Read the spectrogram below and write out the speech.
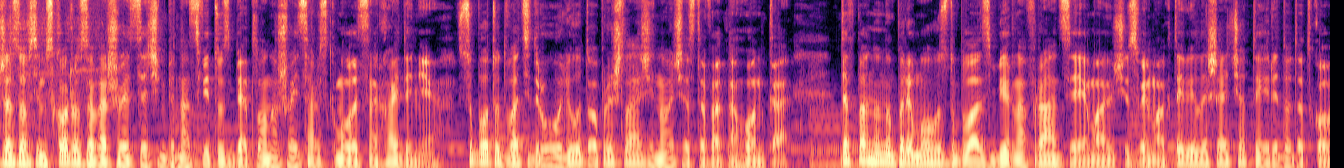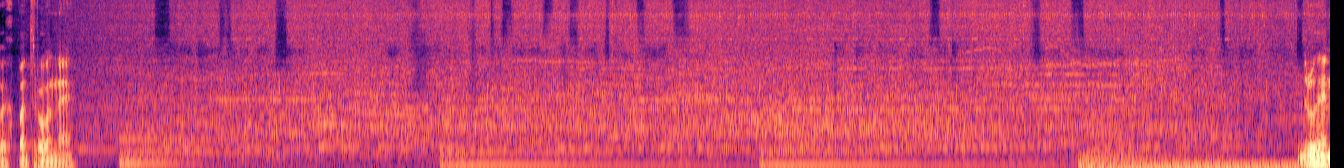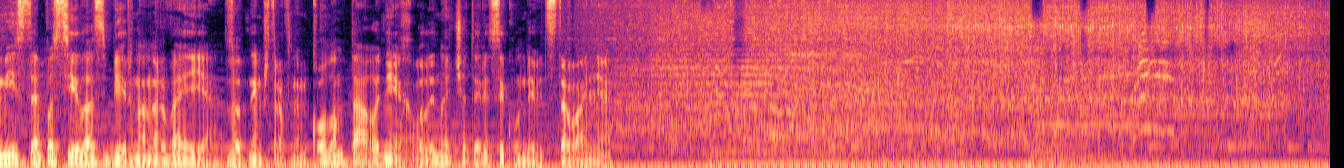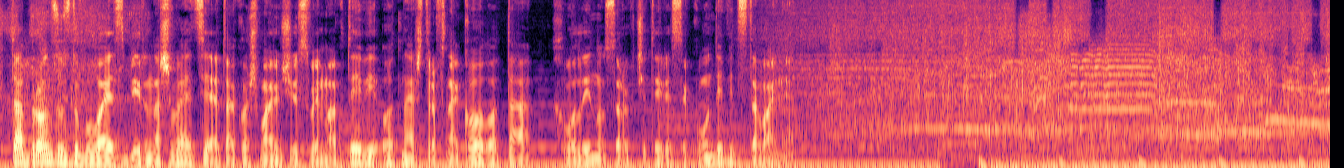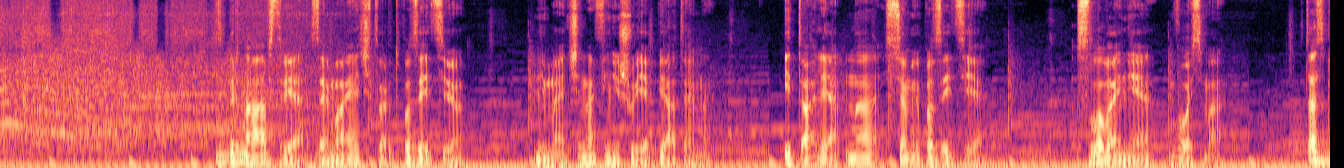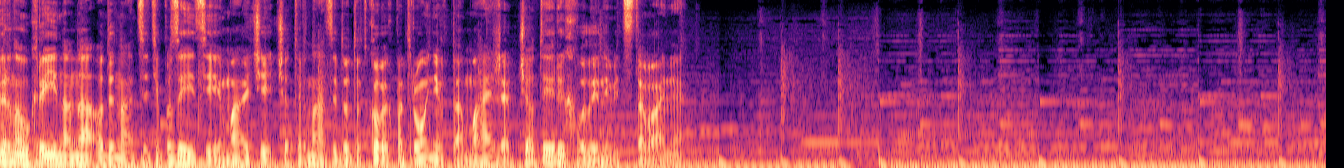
Вже зовсім скоро завершується чемпіонат світу з біатлону у швейцарському Лецнерхайдені. В суботу, 22 лютого, прийшла жіноча естафетна гонка, де впевнену перемогу здобула збірна Франції, маючи в своєму активі лише 4 додаткових патрони. Друге місце посіла збірна Норвегія з одним штрафним колом та однією хвилиною 4 секунди відставання. Та бронзу здобуває збірна Швеція, також маючи у своєму активі одне штрафне коло та хвилину 44 секунди відставання. Збірна Австрія займає четверту позицію. Німеччина фінішує п'ятими. Італія на сьомій позиції. Словенія восьма. Та збірна Україна на 11 позиції, маючи 14 додаткових патронів та майже 4 хвилини відставання.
